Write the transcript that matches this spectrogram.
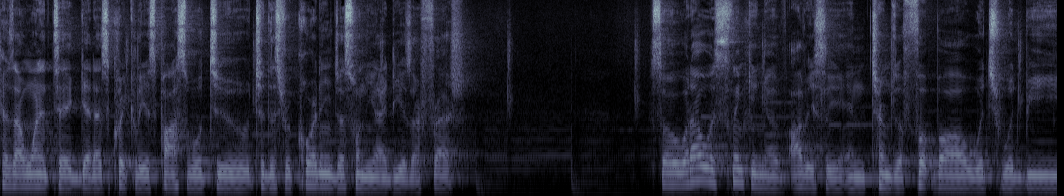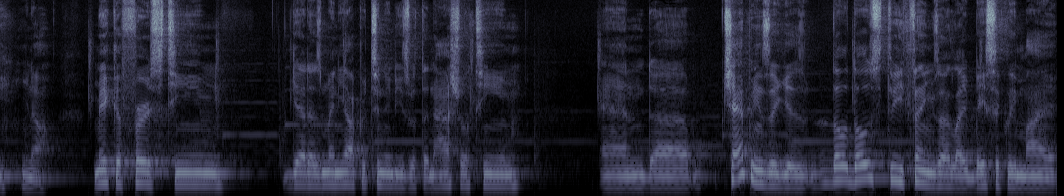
because I wanted to get as quickly as possible to to this recording, just when the ideas are fresh. So what I was thinking of, obviously, in terms of football, which would be, you know, make a first team, get as many opportunities with the national team, and uh, Champions League is th- those three things are like basically my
